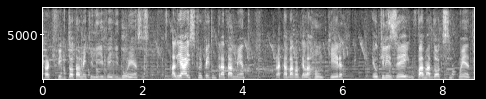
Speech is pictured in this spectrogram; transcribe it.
para que fique totalmente livre de doenças. Aliás, foi feito um tratamento para acabar com aquela ronqueira. Eu utilizei o Farmadox 50.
